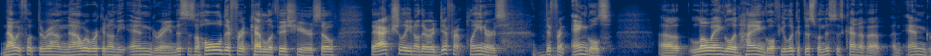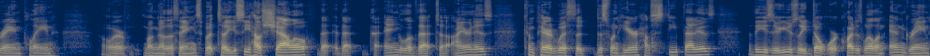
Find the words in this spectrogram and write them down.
Now we flipped around. Now we're working on the end grain. This is a whole different kettle of fish here. So they actually, you know, there are different planers, different angles, uh, low angle and high angle. If you look at this one, this is kind of a, an end grain plane or among other things, but uh, you see how shallow that, that, that angle of that uh, iron is compared with the, this one here, how steep that is. These are usually don't work quite as well on end grain,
